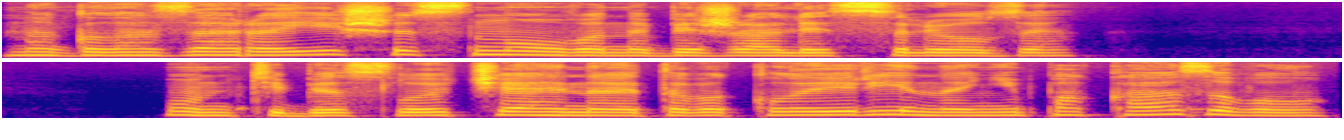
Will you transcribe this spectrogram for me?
На глаза Раиши снова набежали слезы. «Он тебе случайно этого Клайрина не показывал?»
